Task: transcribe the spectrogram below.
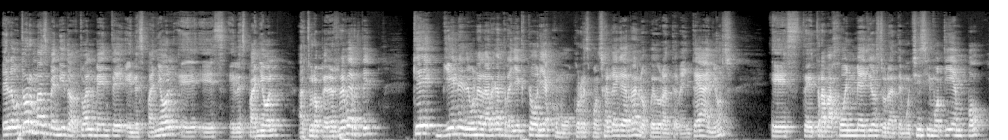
El autor más vendido actualmente en español eh, es el español Arturo Pérez Reverte, que viene de una larga trayectoria como corresponsal de guerra, lo fue durante 20 años este, trabajó en medios durante muchísimo tiempo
